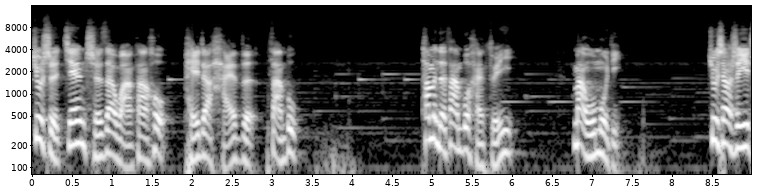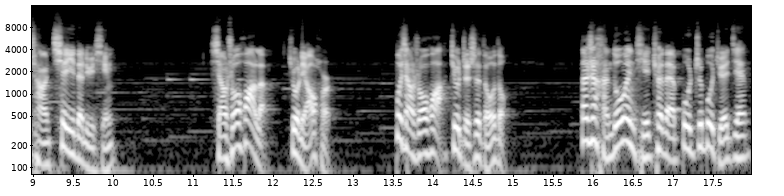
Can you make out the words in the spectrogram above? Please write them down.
就是坚持在晚饭后陪着孩子散步。他们的散步很随意，漫无目的，就像是一场惬意的旅行。想说话了就聊会儿，不想说话就只是走走。但是很多问题却在不知不觉间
